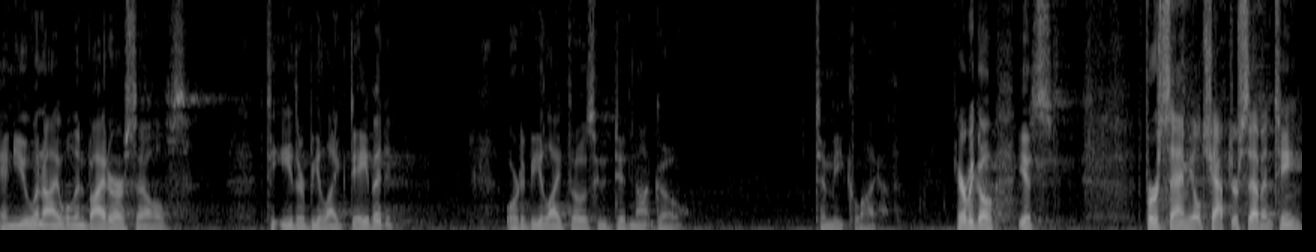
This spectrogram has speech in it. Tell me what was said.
And you and I will invite ourselves to either be like David or to be like those who did not go to meet Goliath. Here we go. It's 1 Samuel chapter 17.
